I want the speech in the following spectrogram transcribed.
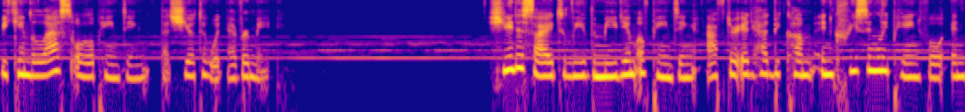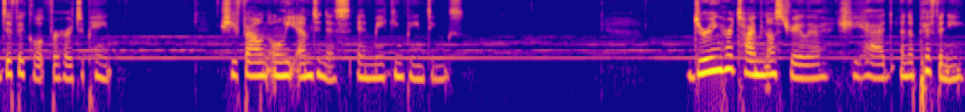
became the last oil painting that Shiota would ever make. She decided to leave the medium of painting after it had become increasingly painful and difficult for her to paint she found only emptiness in making paintings. During her time in Australia, she had an epiphany.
